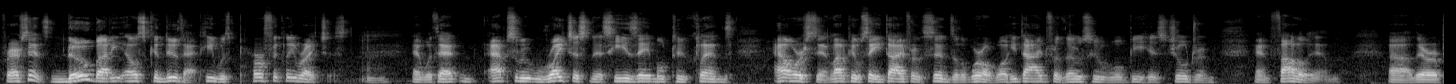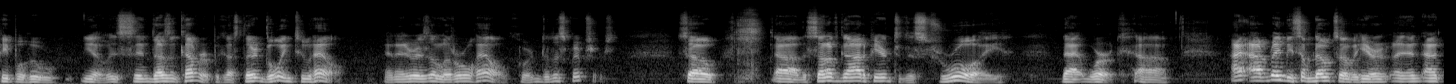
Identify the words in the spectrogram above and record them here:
for our sins. Nobody else can do that. He was perfectly righteous. And with that absolute righteousness, he is able to cleanse our sin. A lot of people say he died for the sins of the world. Well, he died for those who will be his children and follow him. Uh, there are people who, you know, sin doesn't cover because they're going to hell. And there is a literal hell, according to the scriptures. So uh, the Son of God appeared to destroy that work. Uh, I, I made me some notes over here, and, I,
